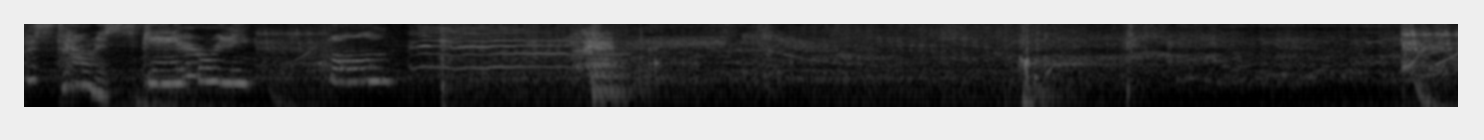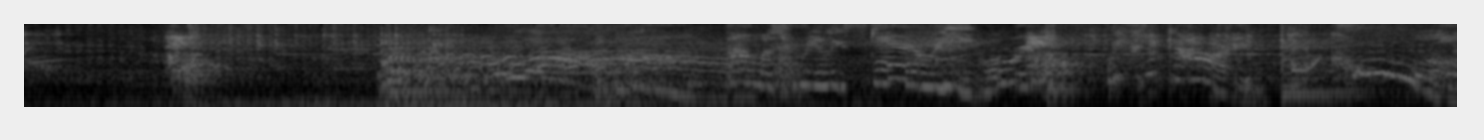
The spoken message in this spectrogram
This town is scary. Mom. That was really scary. We could have died. Cool.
